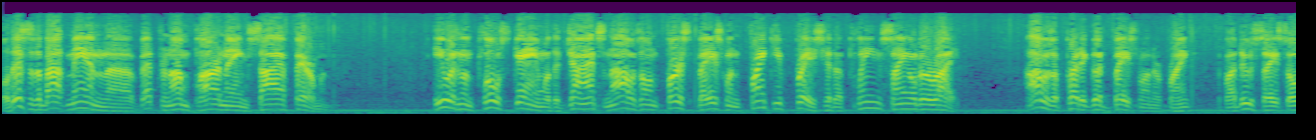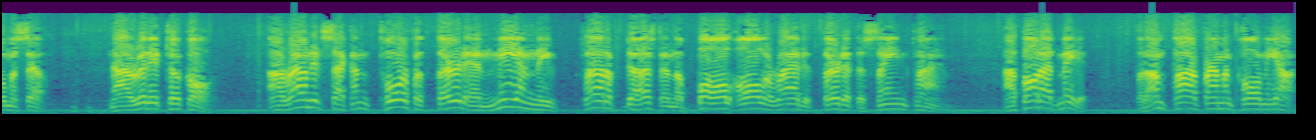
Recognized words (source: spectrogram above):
Well, this is about me and a veteran umpire named Cy Pfirman. He was in a close game with the Giants, and I was on first base when Frankie Frisch hit a clean single to right. I was a pretty good base runner, Frank, if I do say so myself. Now, I really took off. I rounded second, tore for third, and me and the cloud of dust and the ball all arrived at third at the same time. I thought I'd made it, but umpire Pfirman called me out.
